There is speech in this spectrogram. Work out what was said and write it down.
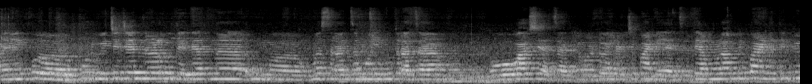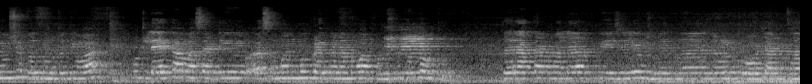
आणि पूर्वीचे जे नळ होते त्यातनं मसरांचा मलमूत्राचा हो, वाशाचा किंवा टॉयलेटचे पाणी यायचं. त्यामुळे आम्ही पाणी ते पिऊ शकत नव्हतो किंवा कुठल्याही कामासाठी असं मन मोकळेपणानं वापरू शकत नव्हतो. तर आता आम्हाला पेयजल योजनेतनं नळ पुरवठा आमचा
